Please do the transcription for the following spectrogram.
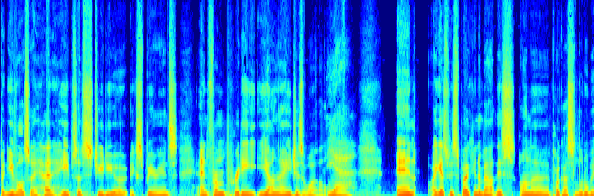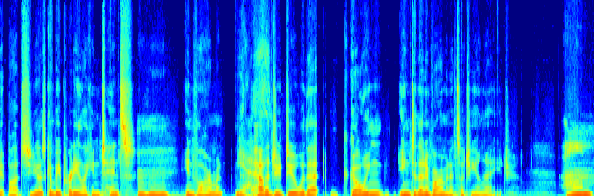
But you've also had heaps of studio experience and from pretty young age as well. Yeah. And I guess we've spoken about this on the podcast a little bit, but studios can be pretty like intense Mm-hmm. environment. Yeah. How did you deal with that going into that environment at such a young age? Um,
